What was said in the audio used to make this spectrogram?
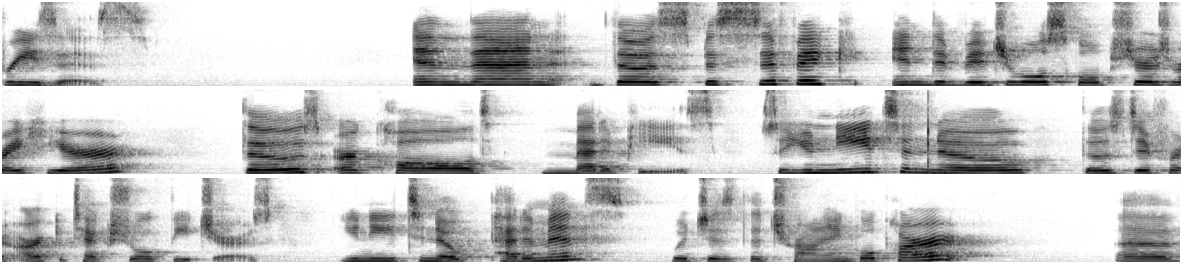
friezes. And then those specific individual sculptures right here, those are called metopes. So you need to know those different architectural features. You need to know pediments, which is the triangle part of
